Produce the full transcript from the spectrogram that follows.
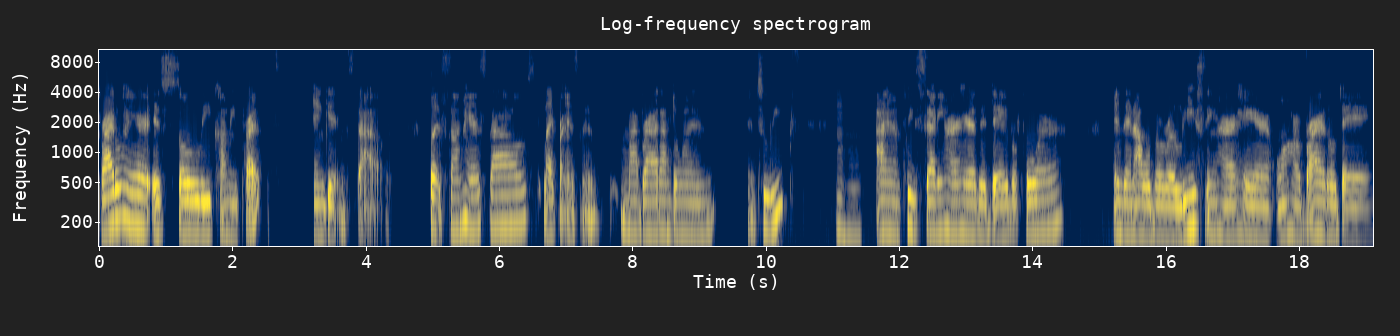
bridal hair is solely coming prepped and getting styled. But some hairstyles, like for instance, my bride I'm doing in two weeks, mm-hmm. I am presetting her hair the day before, and then I will be releasing her hair on her bridal day,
